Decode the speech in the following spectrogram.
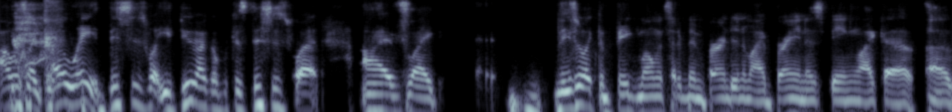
I was like, oh wait, this is what you do. I go because this is what I've like. These are like the big moments that have been burned into my brain as being like a a,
